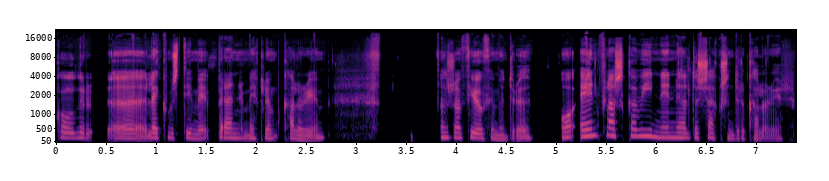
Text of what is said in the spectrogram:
góður uh, leikumstími brennir miklum kaloríum, svona 400-500 og ein flaska vínin heldur 600 kaloríur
